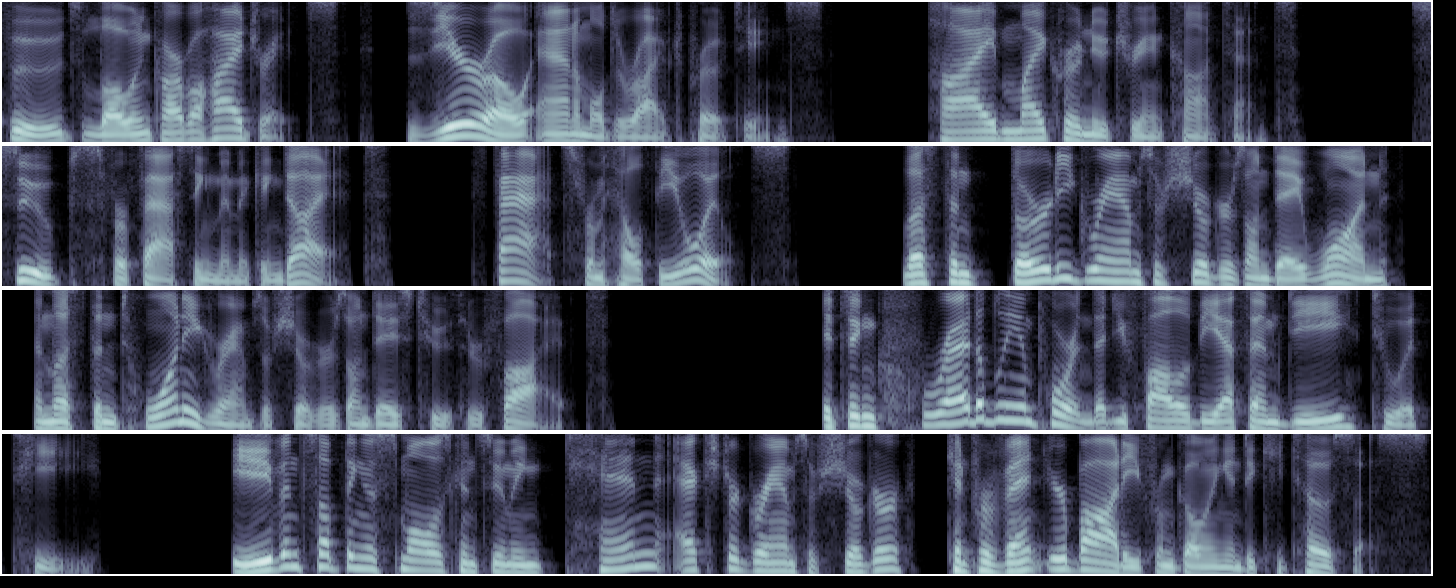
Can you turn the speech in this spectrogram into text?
foods low in carbohydrates, zero animal derived proteins, high micronutrient content, soups for fasting mimicking diet, fats from healthy oils, less than 30 grams of sugars on day one, and less than 20 grams of sugars on days two through five. It's incredibly important that you follow the FMD to a T. Even something as small as consuming 10 extra grams of sugar can prevent your body from going into ketosis,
